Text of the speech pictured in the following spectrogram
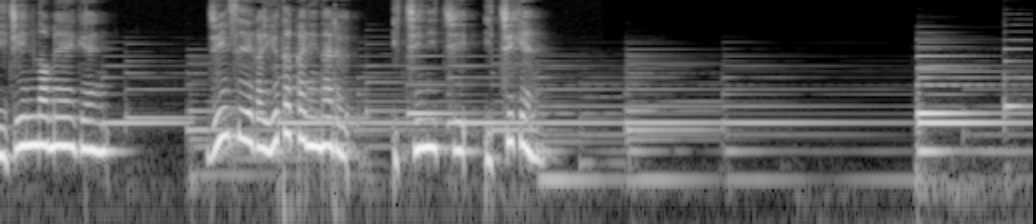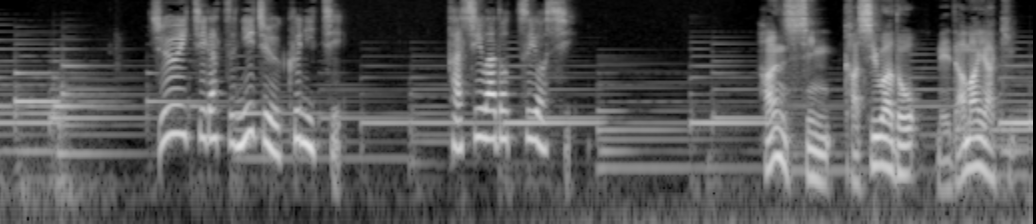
偉人の名言、人生が豊かになる、一日一元。11月29日、柏戸剛。阪神柏戸目玉焼き。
